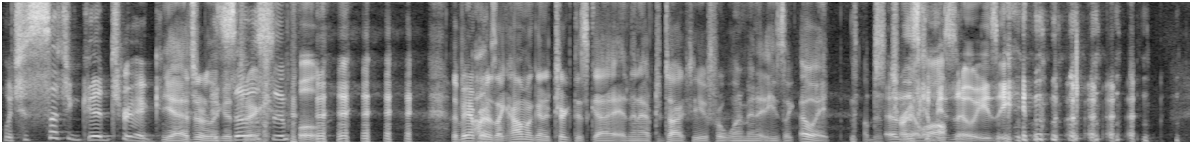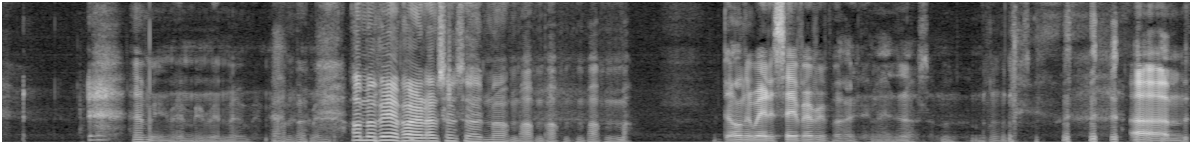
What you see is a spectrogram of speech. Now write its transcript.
which is such a good trick. Yeah, it's a really it's good so trick. simple. The vampire is like, "How am I going to trick this guy?" And then after talking to you for one minute, he's like, "Oh wait, I'll just trail this could be so easy. I'm a vampire and I'm so sad. The only way to save everybody. um,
